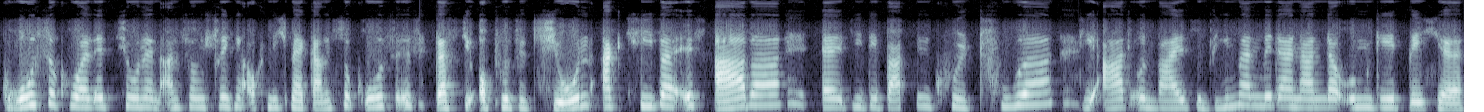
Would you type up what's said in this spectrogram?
große Koalition in Anführungsstrichen auch nicht mehr ganz so groß ist, dass die Opposition aktiver ist, aber äh, die Debattenkultur, die Art und Weise, wie man miteinander umgeht, welche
